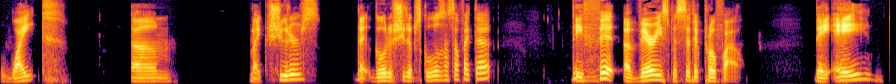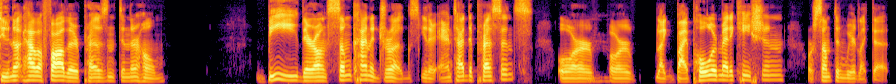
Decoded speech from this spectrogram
white um like shooters that go to shoot up schools and stuff like that they fit a very specific profile they a do not have a father present in their home b they're on some kind of drugs either antidepressants or Mhm. or like bipolar medication or something weird like that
